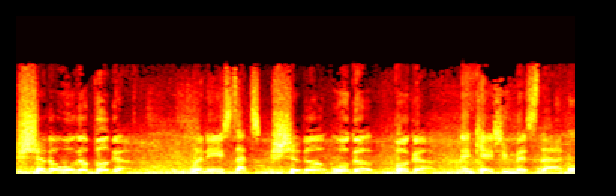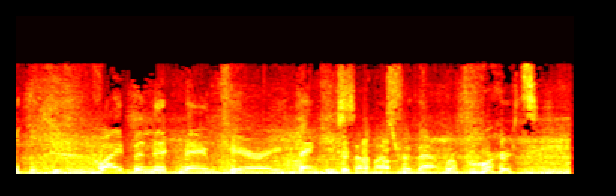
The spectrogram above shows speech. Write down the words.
sugar wooga booga. Lenice, that's sugar wooga booga, in case you missed that. Quite the nickname, Carrie. Thank you so much for that report.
